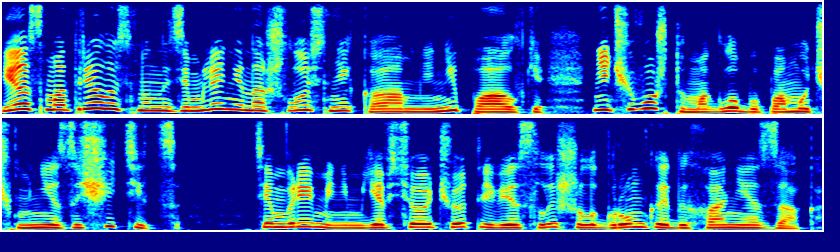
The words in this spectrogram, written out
Я осмотрелась, но на земле не нашлось ни камня, ни палки, ничего, что могло бы помочь мне защититься. Тем временем я все отчетливее слышала громкое дыхание Зака,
